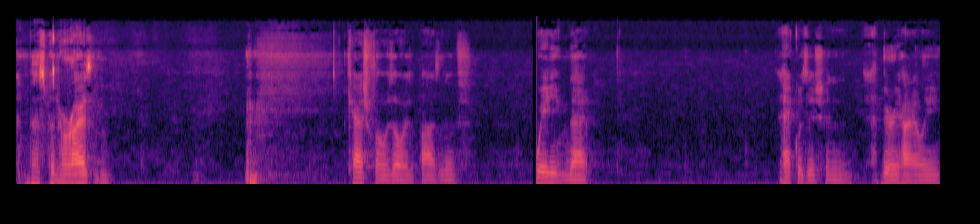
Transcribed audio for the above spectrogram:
investment horizon, cash flow is always a positive. Weighting that acquisition very highly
